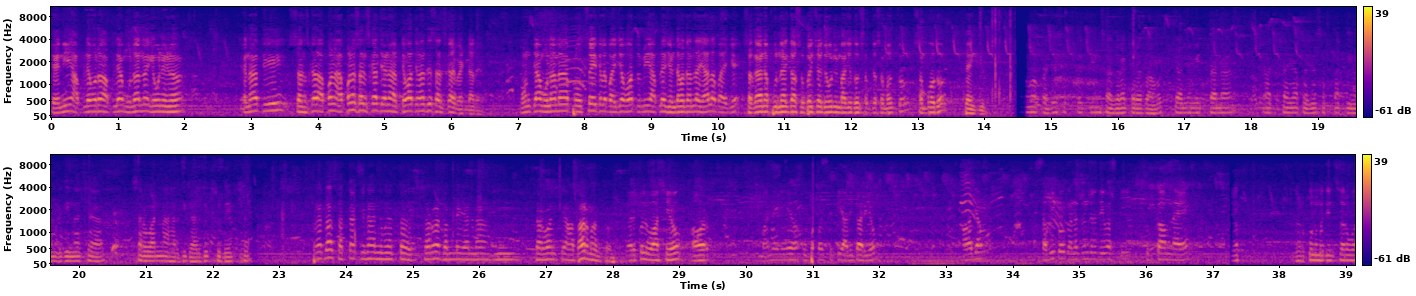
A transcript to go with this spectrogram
त्यांनी आपल्याबरोबर आपल्या मुलांना घेऊन येणं त्यांना ते संस्कार आपण आपण संस्कार देणार तेव्हा त्यांना ते संस्कार भेटणार आहे म्हणून त्या मुलांना प्रोत्साहित केलं पाहिजे व तुम्ही आपल्या झेंडावंदनला यायला पाहिजे. सगळ्यांना पुन्हा एकदा शुभेच्छा देऊन मी माझे दोन शब्द संपवतो. संपवतो थँक्यू सर्व प्रजासत्ताक दिन साजरा करत आहोत. त्यानिमित्तानं आजच्या या प्रजासत्ताक दिन दिनाच्या सर्वांना हार्दिक हार्दिक शुभेच्छा. प्रजासत्ताक दिनानिमित्त सर्व जमले यांना मी सर्वांचे आभार मानतो. घरकुल वासियों और माननीय उपस्थिति अधिकारियों आज हम सभी को गणतंत्र दिवस की शुभकामनाएं घरकुलमधील सर्व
